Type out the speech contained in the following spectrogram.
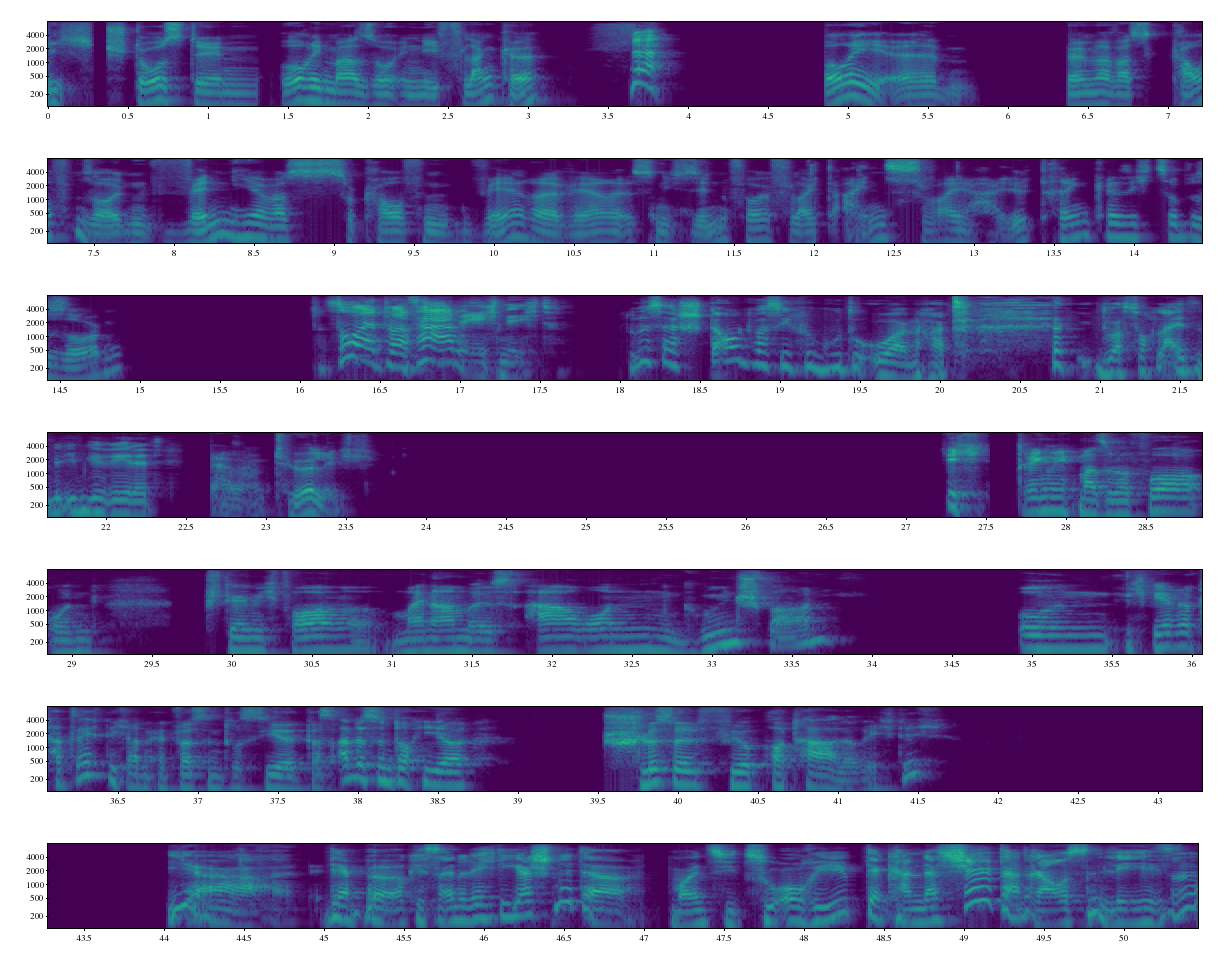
Ich stoß den Ori mal so in die Flanke. Ja, Ori, ähm, wenn wir was kaufen sollten, wenn hier was zu kaufen wäre, wäre es nicht sinnvoll, vielleicht ein, zwei Heiltränke sich zu besorgen? so etwas habe ich nicht. Du bist erstaunt, was sie für gute Ohren hat. Du hast doch leise mit ihm geredet. Ja, natürlich. Ich dränge mich mal so vor und stelle mich vor, mein Name ist Aaron Grünspan und ich wäre tatsächlich an etwas interessiert. Das alles sind doch hier Schlüssel für Portale, richtig? Ja, der Burke ist ein richtiger Schnitter. Meint sie zu Ori? Der kann das Schild da draußen lesen.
